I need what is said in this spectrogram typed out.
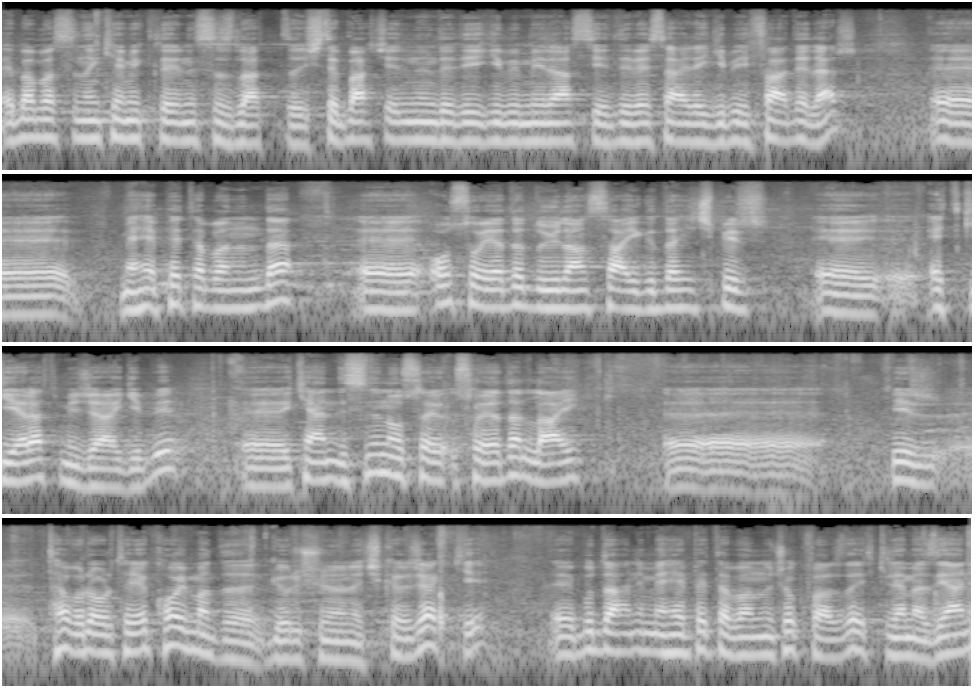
e, babasının kemiklerini sızlattı. İşte Bahçeli'nin dediği gibi miras yedi vesaire gibi ifadeler e, MHP tabanında e, o soyada duyulan saygıda hiçbir etki yaratmayacağı gibi kendisinin o soy- soyada layık bir tavır ortaya koymadığı görüşünü öne çıkaracak ki e, bu da hani MHP tabanını çok fazla etkilemez. Yani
